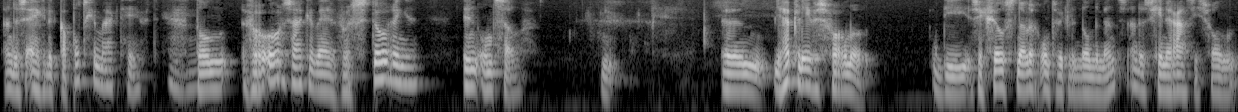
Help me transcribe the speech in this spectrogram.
en dus eigenlijk kapot gemaakt heeft, Mhm. dan veroorzaken wij verstoringen in onszelf. Nu, ehm, je hebt levensvormen die zich veel sneller ontwikkelen dan de mens, hè, dus generaties van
